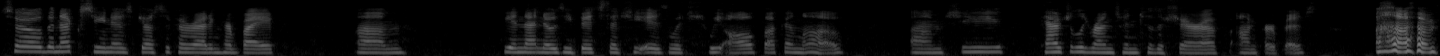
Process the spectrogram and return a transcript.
so the next scene is Jessica riding her bike. Um, being that nosy bitch that she is, which we all fucking love. Um, she casually runs into the sheriff on purpose. Um,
